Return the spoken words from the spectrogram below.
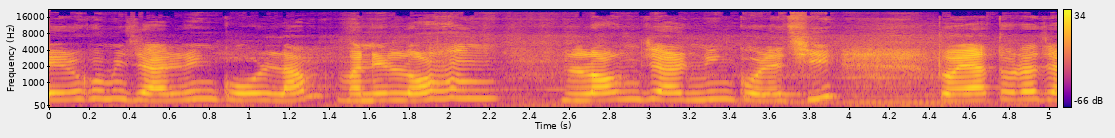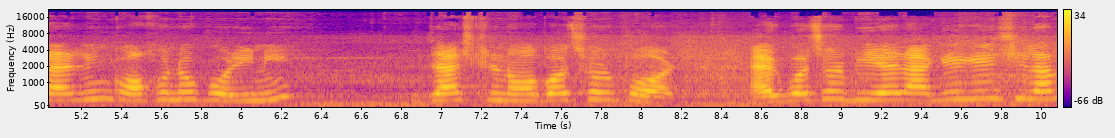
এইরকমই জার্নিং করলাম। মানে লং লং জার্নিং করেছি। তো এতটা জার্নিং কখনো করিনি। জাস্ট ন বছর পর। এক বছর বিয়ের আগে গিয়েছিলাম,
